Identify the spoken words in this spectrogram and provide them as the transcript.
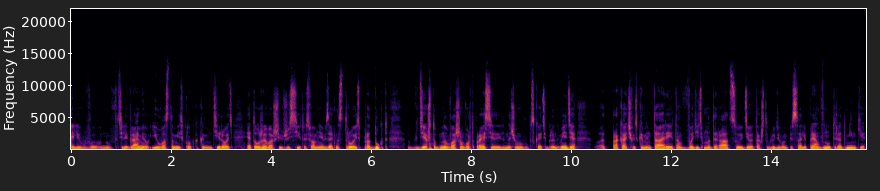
или в, ну, в Телеграме, и у вас там есть кнопка комментировать, это уже ваш UGC. То есть вам не обязательно строить продукт, где, чтобы на вашем WordPress или на чем вы выпускаете бренд-медиа, Э, прокачивать комментарии, там, вводить модерацию, делать так, чтобы люди вам писали прямо внутрь админки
